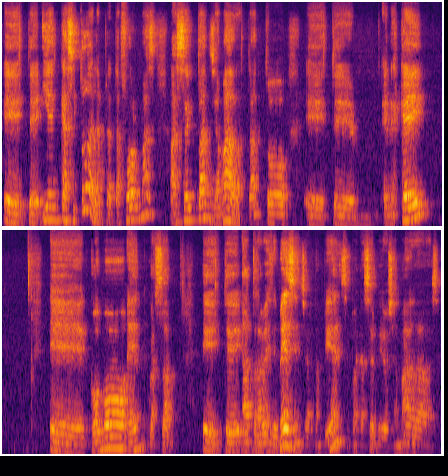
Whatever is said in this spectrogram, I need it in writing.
este, y en casi todas las plataformas aceptan llamadas, tanto este, en Skype eh, como en WhatsApp. Este, a través de Messenger también se pueden hacer videollamadas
